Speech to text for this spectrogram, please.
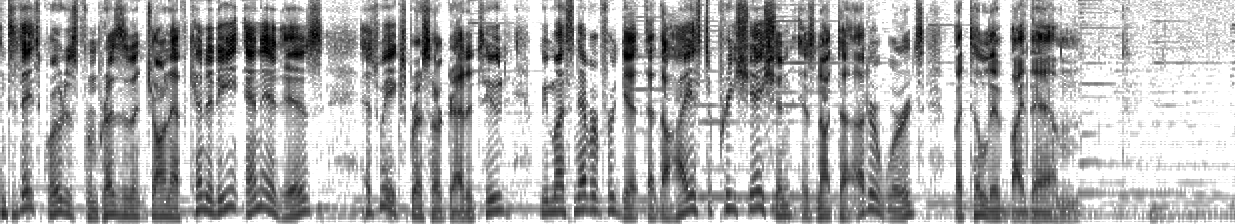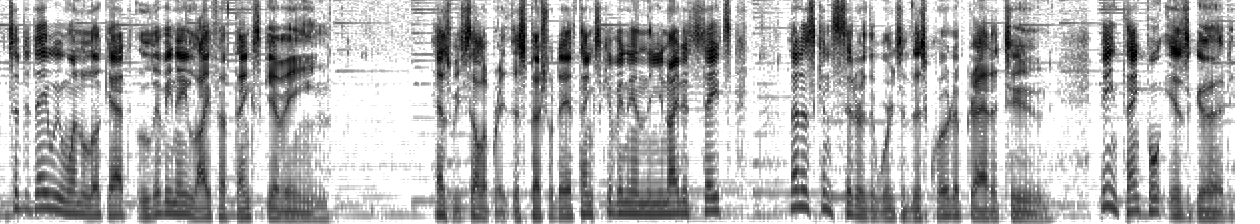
And today's quote is from President John F. Kennedy, and it is As we express our gratitude, we must never forget that the highest appreciation is not to utter words, but to live by them. So today we want to look at living a life of thanksgiving. As we celebrate this special day of Thanksgiving in the United States, let us consider the words of this quote of gratitude. Being thankful is good.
